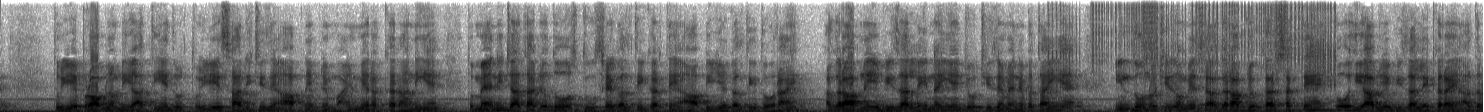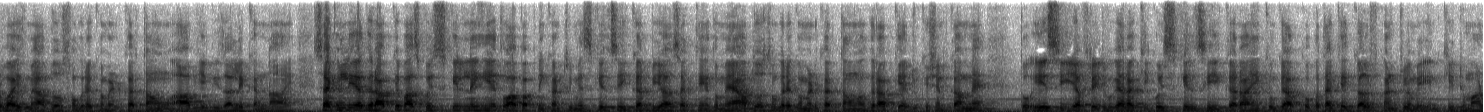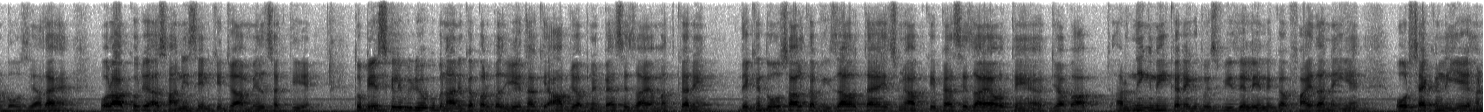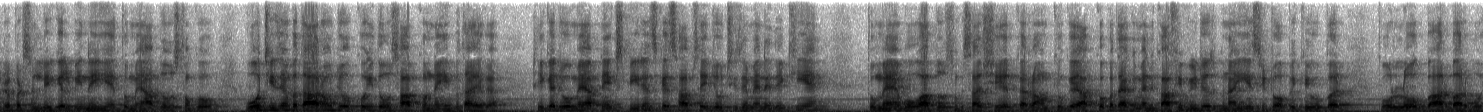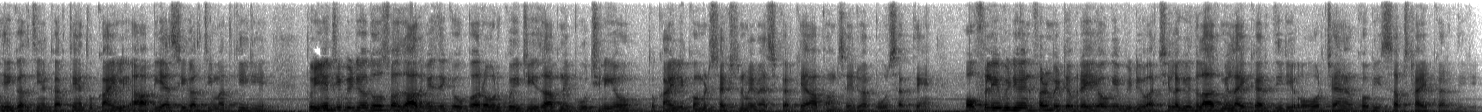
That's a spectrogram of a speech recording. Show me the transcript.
तो ये प्रॉब्लम भी आती है तो, तो ये सारी चीज़ें आपने अपने माइंड में रख कर आनी है। तो मैं नहीं चाहता जो दोस्त दूसरे गलती करते हैं आप भी ये गलती दोहराएँ। अगर आपने ये वीज़ा लेना ही है, जो चीज़ें मैंने बताई हैं, इन दोनों चीज़ों में से अगर आप जो कर सकते हैं तो ही आप ये वीज़ा लेकर आएँ। अदरवाइज़ मैं आप दोस्तों को रिकमेंड करता हूँ, आप ये वीज़ा लेकर ना आएँ। सेकेंडली अगर आपके पास कोई स्किल नहीं है तो आप अपनी कंट्री में स्किल सीख कर भी आ सकते हैं। तो मैं आप दोस्तों को रिकमेंड करता हूँ, अगर आपकी एजुकेशन कम है तो एसी या फ्रिज वगैरह की कोई स्किल सीख कर आएँ, क्योंकि आपको पता है कि गल्फ़ कंट्रियों में इनकी डिमांड बहुत ज़्यादा है, और आपको जो आसानी से इनकी जॉब मिल सकती है। तो बेसिकली वीडियो को बनाने का पर्पज़ ये था कि आप जो अपने पैसे ज़ाया मत करें। देखें, दो साल का वीज़ा होता है, इसमें आपके पैसे ज़ाया होते हैं। जब आप अर्निंग नहीं करेंगे तो इस वीज़े लेने का फ़ायदा नहीं है। और सेकेंडली ये 100 परसेंट लीगल भी नहीं है। तो मैं आप दोस्तों को वो चीज़ें बता रहा हूँ जो कोई दोस्त आपको नहीं बताएगा। ठीक है, जो मैं अपने एक्सपीरियंस के हिसाब से जो चीज़ें मैंने देखी हैं तो मैं वो आप दोस्तों के साथ शेयर कर रहा हूँ। क्योंकि आपको पता है कि मैंने काफ़ी वीडियोस बनाई है इसी टॉपिक के ऊपर। तो लोग बार बार वही गलतियाँ करते हैं। तो काइंडली आप भी ऐसी गलती मत कीजिए। तो ये थी वीडियो दोस्तों आज़ाद वीज़े के ऊपर। और कोई चीज़ आपने पूछनी हो तो काइंडली कमेंट सेक्शन में मैसेज करके आप हमसे जो है पूछ सकते हैं। होपफुली वीडियो इन्फॉर्मेटिव रही होगी। वीडियो अच्छी लगी तो लाजमी लाइक कर दीजिए और चैनल को भी सब्सक्राइब कर दीजिए।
